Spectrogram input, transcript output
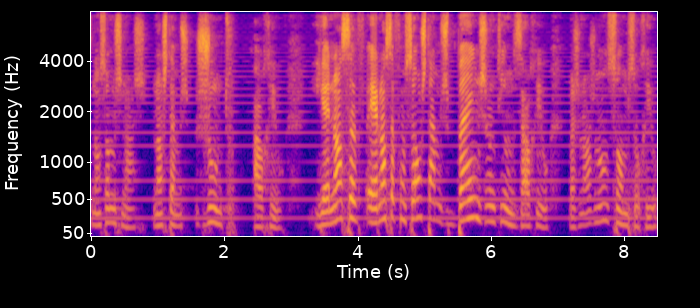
não somos nós. Nós estamos junto ao rio. E a nossa, a nossa função estarmos bem juntinhos ao rio, mas nós não somos o rio.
